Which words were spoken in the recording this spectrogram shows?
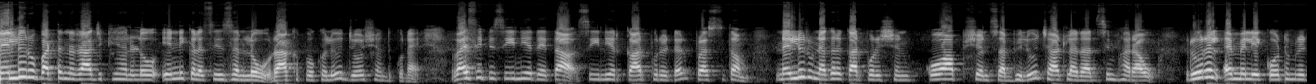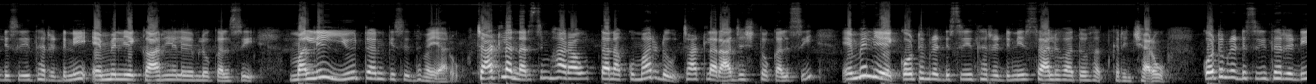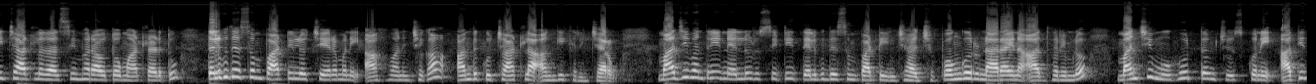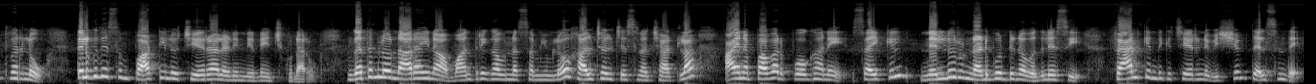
నెల్లూరు పట్టణ రాజకీయాలలో ఎన్నికల సీజన్లో రాకపోకలు జోష్ అందుకున్నాయి. వైసీపీ సీనియర్ నేత సీనియర్ కార్పొరేటర్ ప్రస్తుతం నెల్లూరు నగర కార్పొరేషన్ కోఆప్షన్ సభ్యులు చాట్ల నరసింహారావు రూరల్ ఎమ్మెల్యే కోటమిరెడ్డి శ్రీధర్ రెడ్డిని ఎమ్మెల్యే కార్యాలయంలో కలిసి మళ్ళీ యూటర్న్కి సిద్ధమయ్యారు. చాట్ల నరసింహారావు తన కుమారుడు చాట్ల రాజేష్తో కలిసి ఎమ్మెల్యే కోటమిరెడ్డి శ్రీధర్ రెడ్డిని శాలువాతో సత్కరించారు. కోటమిరెడ్డి శ్రీధర్ రెడ్డి చాట్ల నరసింహారావుతో మాట్లాడుతూ తెలుగుదేశం పార్టీలో చేరమని ఆహ్వానించగా అందుకు చాట్ల అంగీకరించారు. మాజీ మంత్రి Nellore city Telugu Desam party incharge Ponguru Narayana ఆధ్వర్యంలో మంచి ముహూర్తం చూసుకుని అతి త్వరలో తెలుగుదేశం పార్టీలో చేరాలని నిర్ణయించుకున్నారు. గతంలో నారాయణ మంత్రిగా ఉన్న సమయంలో హల్చల్ చేసిన చాట్ల ఆయన పవర్ పోగానే సైకిల్ నెల్లూరు నడిబొడ్డున వదిలేసి ఫ్యాన్ కిందికి చేరిన విషయం తెలిసిందే.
